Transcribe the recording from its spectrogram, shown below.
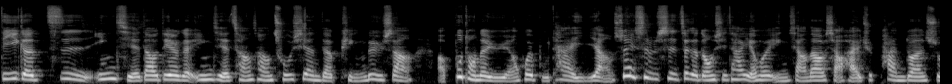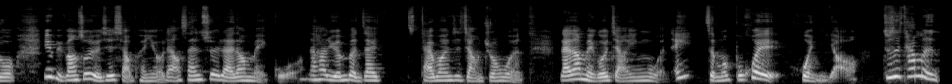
第一个字音节到第二个音节常常出现的频率上啊，不同的语言会不太一样，所以是不是这个东西它也会影响到小孩去判断说，因为比方说有些小朋友两三岁来到美国，那他原本在台湾是讲中文，来到美国讲英文，诶，怎么不会混淆？就是他们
